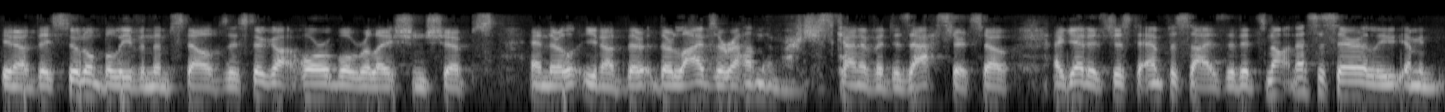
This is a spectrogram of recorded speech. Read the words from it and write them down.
you know they still don't believe in themselves. They still got horrible relationships. And their you know their, their lives around them are just kind of a disaster. So again it's just to emphasize that it's not necessarily i mean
